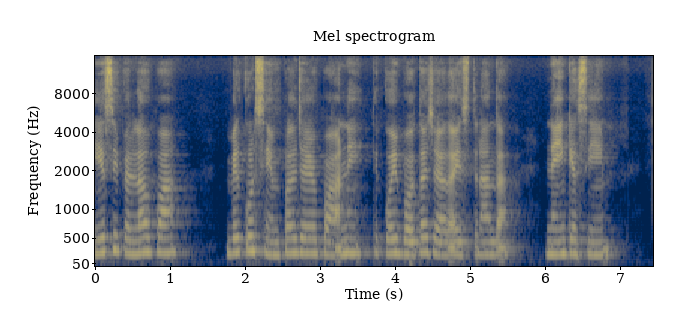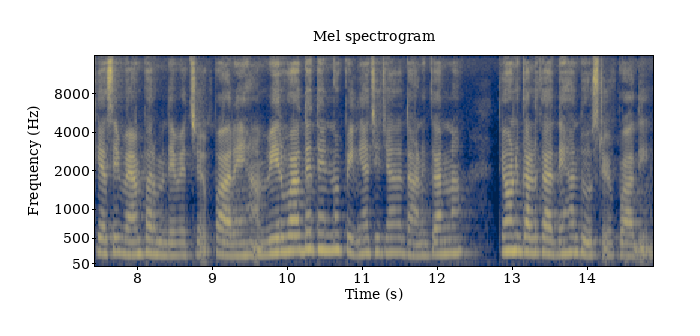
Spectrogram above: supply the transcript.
ਇਹ ਸੀ ਪਹਿਲਾ ਉਪਾਅ। ਬਿਲਕੁਲ ਸਿੰਪਲ ਜਿਹਾ ਉਪਾਅ ਨੇ ਤੇ ਕੋਈ ਬਹੁਤਾ ਜ਼ਿਆਦਾ ਇਸ ਤਰ੍ਹਾਂ ਦਾ ਨਹੀਂ ਕਿ ਅਸੀਂ ਕਿ ਅਸੀਂ ਵਹਿਮ ਭਰਮ ਦੇ ਵਿੱਚ ਪਾ ਰਹੇ ਹਾਂ। ਵੀਰਵਾਰ ਦੇ ਦਿਨ ਨੂੰ ਪੀਲੀਆਂ ਚੀਜ਼ਾਂ ਦਾ ਦਾਨ ਕਰਨਾ। ਤੇ ਹੁਣ ਗੱਲ ਕਰਦੇ ਹਾਂ ਦੂਸਰੇ ਉਪਾਅ ਦੀ।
